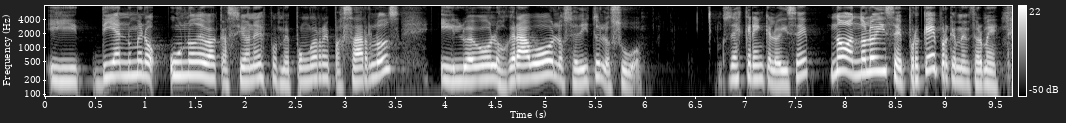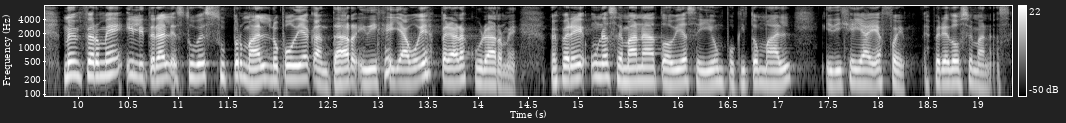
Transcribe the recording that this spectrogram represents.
y día número uno de vacaciones, pues me pongo a repasarlos y luego los grabo, los edito y los subo. ¿Ustedes creen que lo hice? No, no lo hice. ¿Por qué? Porque me enfermé. Me enfermé y literal estuve súper mal, no podía cantar y dije, ya voy a esperar a curarme. Me esperé una semana, todavía seguía un poquito mal y dije, ya, ya fue. Esperé dos semanas.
